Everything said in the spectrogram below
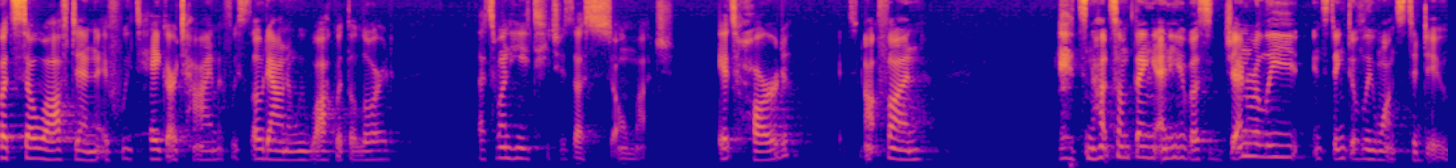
But so often, if we take our time, if we slow down and we walk with the Lord, that's when He teaches us so much. It's hard, it's not fun, it's not something any of us generally instinctively wants to do.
